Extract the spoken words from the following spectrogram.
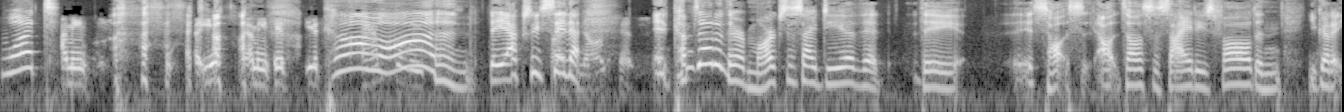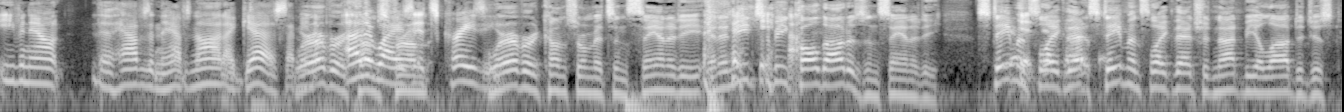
What? I mean, yeah, I mean, it's it's Come on. They actually say that. nonsense. It comes out of their Marxist idea that they it's all, it's all society's fault and you got to even out the haves and the haves not, I guess. I mean, Wherever it otherwise comes from, it's crazy. Wherever it comes from, it's insanity, and it needs to be called out as insanity. Statements it like that, statements like that, should not be allowed to just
